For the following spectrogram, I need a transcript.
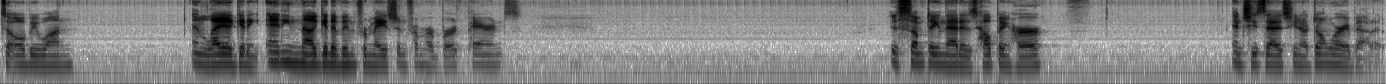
to Obi Wan. And Leia getting any nugget of information from her birth parents is something that is helping her. And she says, you know, don't worry about it.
